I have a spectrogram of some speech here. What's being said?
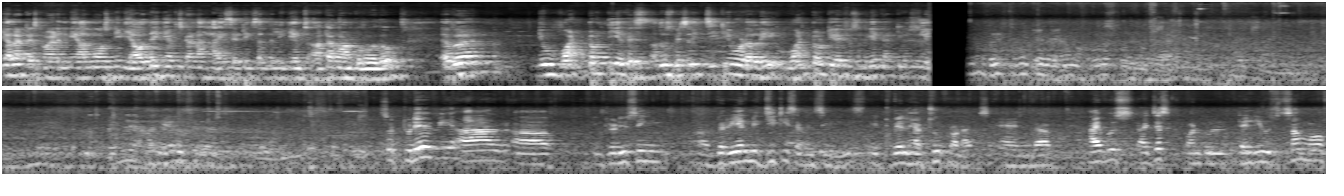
ಎಲ್ಲ ಟೆಸ್ಟ್ ಮಾಡಿದ್ದೀನಿ ಆಲ್ಮೋಸ್ಟ್ ನೀವು ಯಾವುದೇ ಗೇಮ್ಸ್ಗಳನ್ನ ಹೈ ಸೆಟ್ಟಿಂಗ್ಸ್ ಅಲ್ಲಿ ಗೇಮ್ಸ್ ಆಟ ಮಾಡ್ಕೋಬಹುದು ಎವನ್ ನೀವು ಒನ್ ಟ್ವೆಂಟಿ ಎಫ್ ಎಸ್ ಅದು ಸ್ಪೆಷಲಿ ಜಿ ಟಿ ಮೋಡಲ್ಲಿ one twenty F S continuously so today we are introducing uh, the Realme GT7 series. It will have two products, and uh, I was I just want to tell you some of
